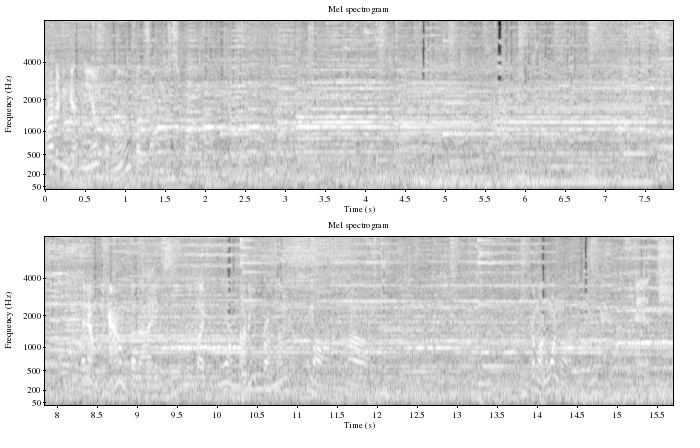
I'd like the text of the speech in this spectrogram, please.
Not even getting the Oompa Loompas on this one. They but I would like more money from them. Come on. Uh, come on, one more. Bitch.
